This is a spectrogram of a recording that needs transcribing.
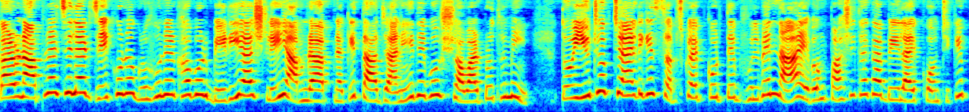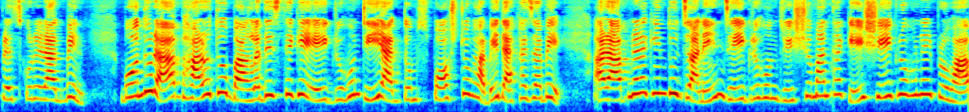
কারণ আপনার জেলার যে কোনো গ্রহণের খবর বেরিয়ে আসলেই আমরা আপনাকে তা জানিয়ে দেব সবার প্রথমেই। তো ইউটিউব চ্যানেলটিকে সাবস্ক্রাইব করতে ভুলবেন না এবং পাশে থাকা বেল আইকনটিকে প্রেস করে রাখবেন। বন্ধুরা, ভারত ও বাংলাদেশ থেকে এই গ্রহণটি একদম স্পষ্টভাবে দেখা যাবে। আর আপনারা কিন্তু জানেন যে এই গ্রহণ দৃশ্যমান থাকে, সেই গ্রহণের প্রভাব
